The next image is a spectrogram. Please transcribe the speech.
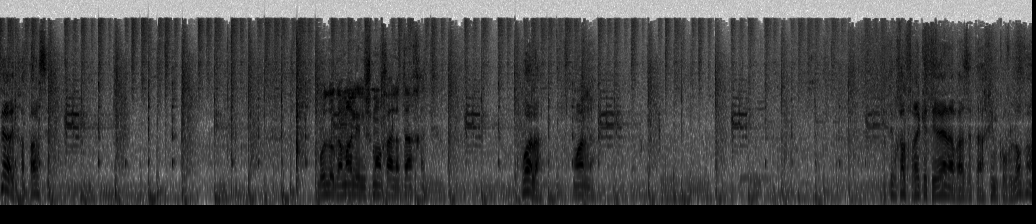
נסגר איתך, פרסי? בולדוג אמר לי לשמור לך על התחת. וואלה. וואלה. נותנים לך לפרק את אירנה ואז את האחים קובלובה?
